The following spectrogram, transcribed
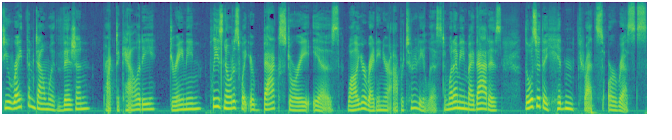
do you write them down with vision, practicality, dreaming, please notice what your backstory is while you're writing your opportunity list. And what I mean by that is those are the hidden threats or risks.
